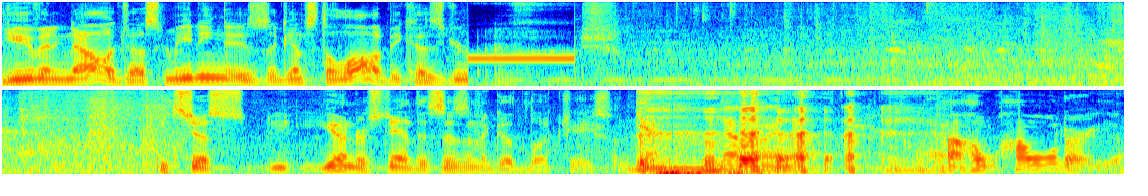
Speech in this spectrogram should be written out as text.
You even acknowledge us meeting is against the law because you're. It's just you, you understand this isn't a good look, Jason. No, I know. how, how old are you?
